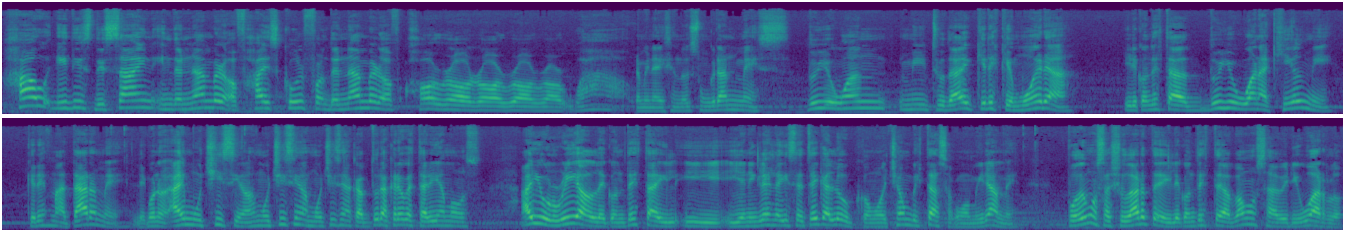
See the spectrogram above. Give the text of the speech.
How it is designed in the number of high school from the number of horror, horror, wow. Termina diciendo, es un gran mes. Do you want me to die? ¿Quieres que muera? Y le contesta, Do you wanna kill me? ¿Querés matarme? Bueno, hay muchísimas, muchísimas, muchísimas capturas. Creo que estaríamos Are you real? Le contesta y, en inglés le dice take a look, como echa un vistazo, como mirame. ¿Podemos ayudarte? Y le contesta, vamos a averiguarlo.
